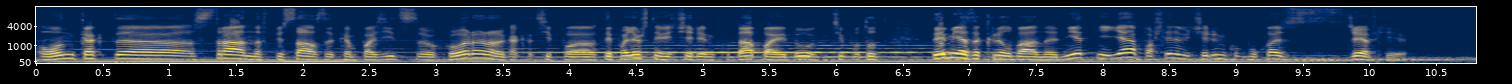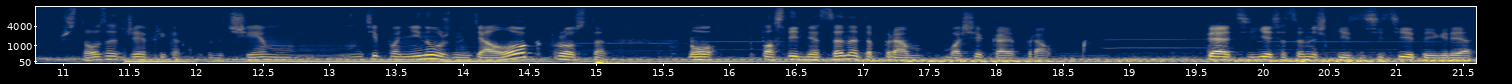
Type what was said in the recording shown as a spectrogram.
он как-то странно вписался в композицию хоррора, как-то типа, ты пойдешь на вечеринку, да, пойду, типа тут, ты меня закрыл ванной, нет, не я, пошли на вечеринку бухать с Джеффри. Что за Джеффри, как, зачем, ну, типа, не нужен диалог просто, но последняя сцена это прям вообще кайф, прям 5 есть оценочки из 10 этой игре.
